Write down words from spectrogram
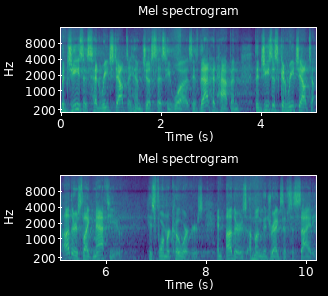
But Jesus had reached out to him just as he was. If that had happened, then Jesus could reach out to others like Matthew, his former coworkers, and others among the dregs of society.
